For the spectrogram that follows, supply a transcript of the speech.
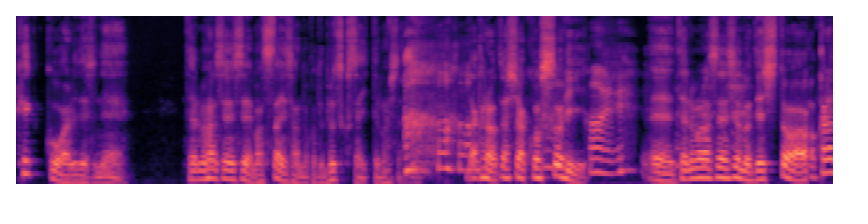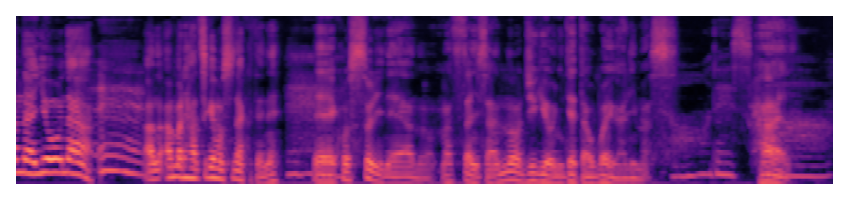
結構あれですね、寺村先生、松谷さんのことぶつくさ言ってました、ね。だから私はこっそり、はいえー、寺村先生の弟子とは分からないような、えー、あの、あんまり発言もしなくてね、えー、えー、こっそりね、あの、松谷さんの授業に出た覚えがあります。そうですか。は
